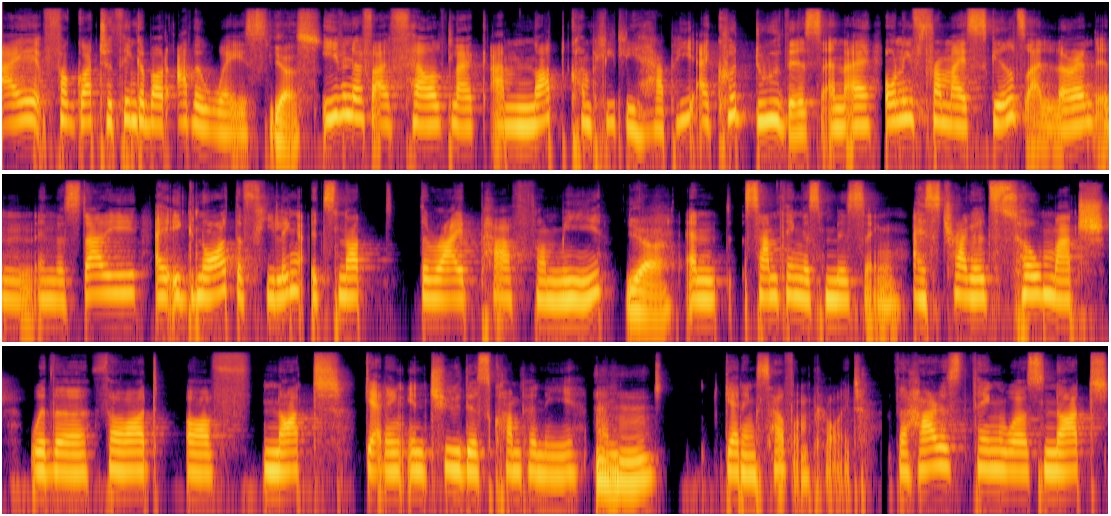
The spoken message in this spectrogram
i forgot to think about other ways yes. even if i felt like i'm not completely happy i could do this and i only from my skills i learned in in the study i ignored the feeling it's not the right path for me Yeah. and something is missing i struggled so much with the thought of not getting into this company and Mhm. getting self-employed the hardest thing was not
